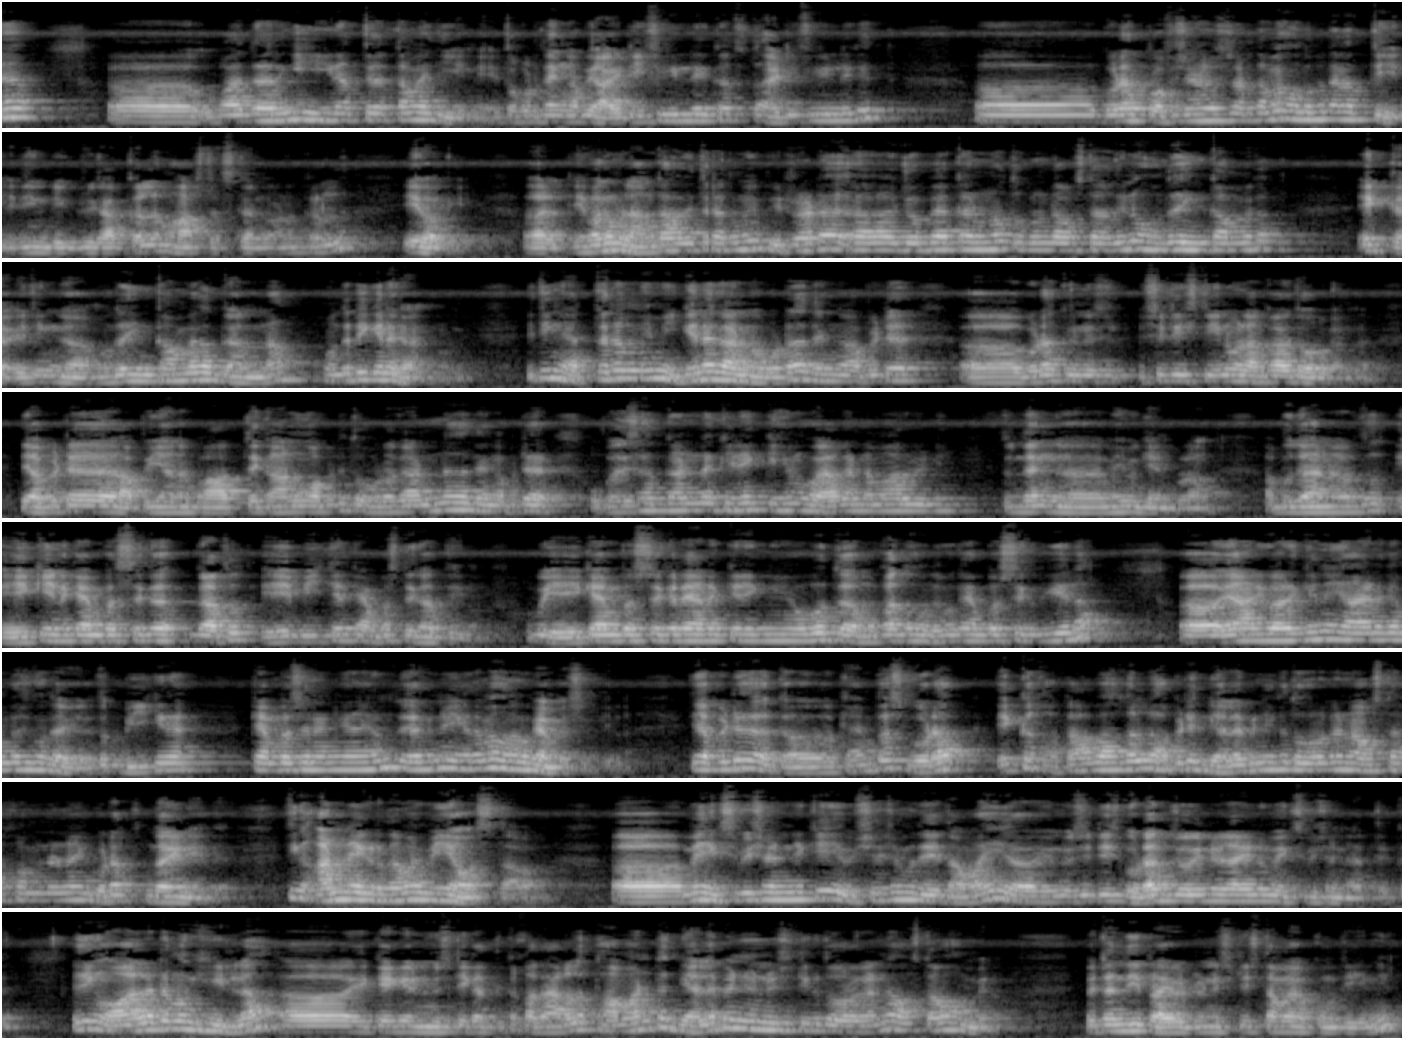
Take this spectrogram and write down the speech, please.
උපාධාරීන්ගේ හීනත්වයක් තමයි තියෙන්නේ. එතකොට දැන් අපි IT ෆීල්ඩ් එකත් IT ෆීල්ඩ් එකෙත් ගොඩක් ප්‍රොෆෙෂනල්ස්ලාට තමයි හොඳම තැනක් තියෙන්නේ. ඉතින් ඩිග්‍රී එකක් කරලා මාස්ටර්ස් කරනවා නම් කරලා ඒ වගේ. ඒ වගේම ලංකාව විතරක් නෙමෙයි පිටරට ජොබ් එකක් කරනවත් උගුන්ට අවස්ථාව දෙන හොඳ ඉන්කම් එකක් එක්ක. ඉතින් හොඳ ඉන්කම් එකක් ගන්න හොඳට ඉගෙන ගන්න ඕනේ. ඉතින් ඇත්තටම මේ ඉගෙන ගන්නකොට දැන් අපිට ගොඩක් යුනිවර්සිටිස් තියෙනවා ලංකාවේ තෝරගන්න. ඉතින් අපිට අපි යන පාත් එක අනුව අපිට තෝරගන්න දැන් අපිට උපදෙසක් ගන්න කෙනෙක් එහෙම හොයාගන්න අමාරු වෙන්නේ. ඉතින් දැන් මෙහෙම කියන්න පුළුවන්. අපි උදාහරණයක් A කියන කැම්පස් එක ගත්තොත් A B කියන කැම්පස් දෙකක් තියෙනවා. ඔබ A කැම්පස් එකට යන කෙනෙක් නෙවෙවොත් මොකද්ද හොඳම කැම්පස් එක කියලා එයා අනිවාර්යයෙන් කියන්නේ යා යන කැම්පස් එක හොඳයි කියලා. ඒත් B කියන කැම්පස් එකෙන් යනකොට එයා කියන්නේ ඒක තමයි හොඳම කැම්පස් එක කියලා. ඉතින් අපිට කැම්පස් ගොඩක් එක කතා බහ කරලා අපිට ගැළපෙන එක තෝරගන්න අවස්ථාවක් හම්බ වෙනවා ගොඩක් හොඳයි නේද? ඉතින් අන්න ඒකට තමයි මේ අවස්ථාව. මේ එක්සිබිෂන් එකේ විශේෂම දේ තමයි යුනිවර්සිටිස් ගොඩක් ජොයින් වෙලා ඉන්න මේ එක්සිබිෂන් එකත් එක්ක. ඉතින් ඔයාලටම ගිහිල්ලා එක එක යුනිවර්සිටි එකත් එක්ක කතා කරලා Tamanට ගැළපෙන යුනිවර්සිටි එක තෝරගන්න අවස්ථාව හම්බ වෙනවා. මෙතනදී ප්‍රයිවට් යුනිවර්සිටිස් තමයි ඔක්කොම තියෙන්නේ.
